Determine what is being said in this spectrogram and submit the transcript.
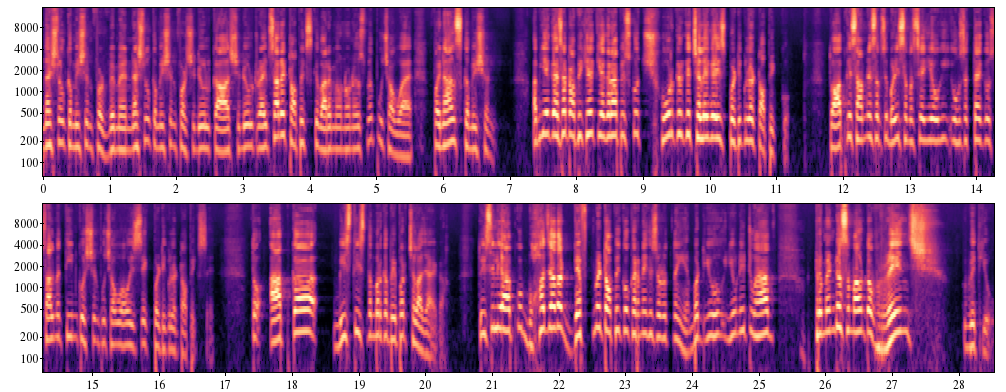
national commission for women national commission for schedule caste schedule tribe सारे टॉपिक्स के बारे में उन्होंने उसमें पूछा हुआ है फाइनेंस कमीशन अब ये एक ऐसा टॉपिक है कि अगर आप इसको छोड़ करके चले गए इस पर्टिकुलर टॉपिक को तो आपके सामने सबसे बड़ी समस्या ये होगी कि हो सकता है कि उस साल में तीन क्वेश्चन पूछा हुआ हो इस एक पर्टिकुलर टॉपिक से तो आपका 20-30 नंबर का पेपर चला जाएगा तो इसीलिए आपको बहुत ज़्यादा डेफ्थ में टॉपिक को करने की ज़रूरत नहीं है but you you need to have tremendous amount of range with you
